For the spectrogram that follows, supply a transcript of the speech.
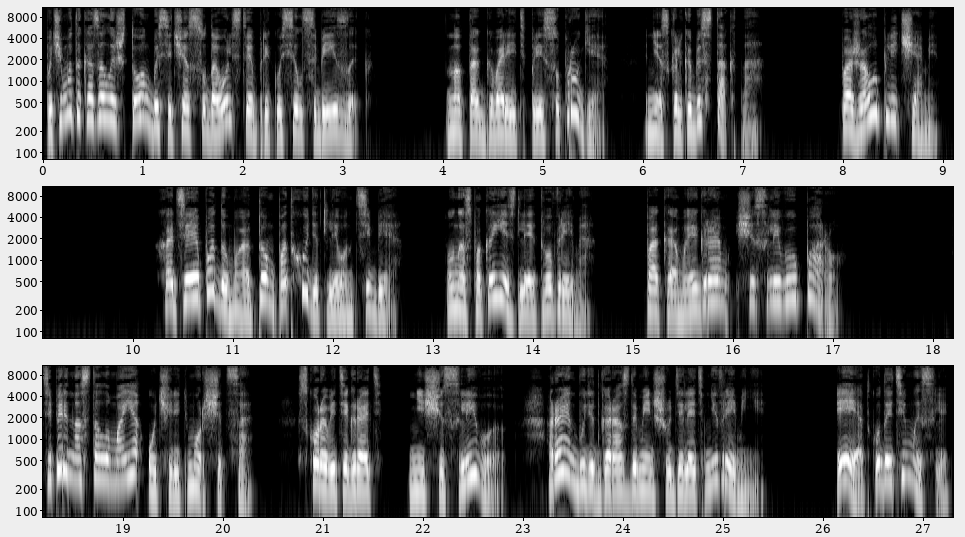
Почему-то казалось, что он бы сейчас с удовольствием прикусил себе язык. Но так говорить при супруге несколько бестактно. Пожалуй, плечами. Хотя я подумаю о том, подходит ли он тебе. У нас пока есть для этого время. Пока мы играем счастливую пару. Теперь настала моя очередь морщиться. Скоро ведь играть несчастливую. Райан будет гораздо меньше уделять мне времени. Эй, откуда эти мысли?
